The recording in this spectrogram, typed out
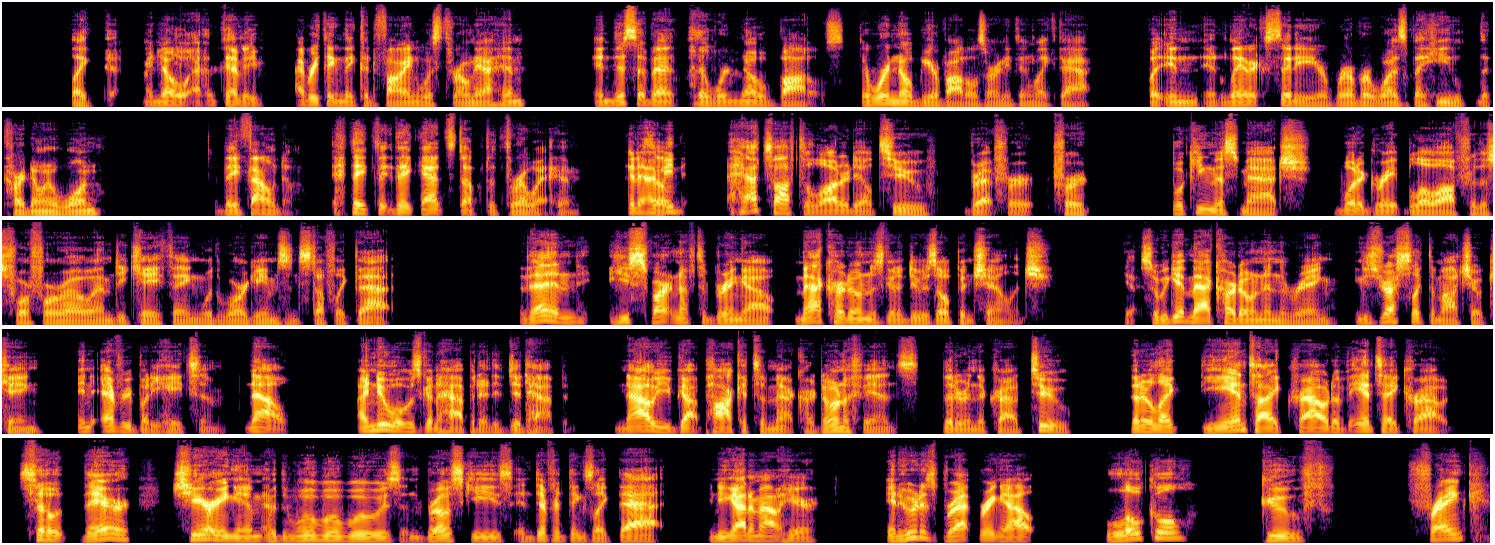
Like I know everything, everything they could find was thrown at him. In this event, there were no bottles. There were no beer bottles or anything like that. But in Atlantic City or wherever it was that he the Cardona won, they found him. They they, they had stuff to throw at him. And So- I mean, hats off to Lauderdale too, Brett, for for booking this match. What a great blow off for this 440 MDK thing with war games and stuff like that. Then he's smart enough to bring out Matt Cardona is going to do his open challenge. Yeah. So we get Matt Cardona in the ring. He's dressed like the Macho King, and everybody hates him. Now, I knew what was going to happen, and it did happen. Now you've got pockets of Matt Cardona fans that are in the crowd too, that are like the anti crowd of anti crowd. So they're cheering him with woo woo woos and broskies and different things like that. And you got him out here. And who does Brett bring out? Local goof, Frank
